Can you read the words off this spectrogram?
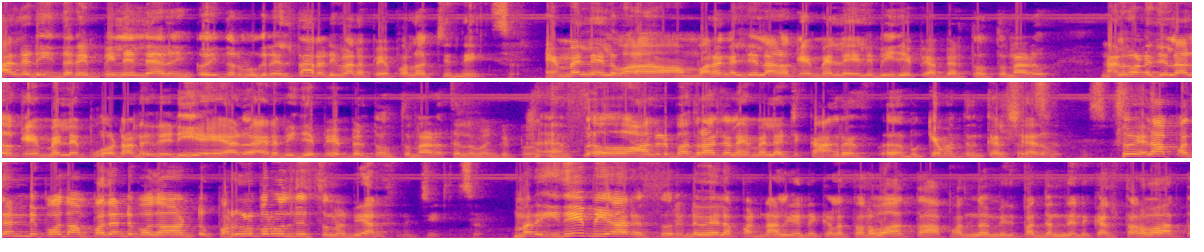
ఆల్రెడీ ఇద్దరు ఎంపీలు వెళ్ళారు ఇంకో ఇద్దరు ముగ్గురు వెళ్తారని ఇవాళ పేపర్లో వచ్చింది. ఎమ్మెల్యేలు వరంగల్ జిల్లాలో ఒక ఎమ్మెల్యే వెళ్ళి బీజేపీ అభ్యర్థి అవుతున్నాడు. నల్గొండ జిల్లాలో ఒక ఎమ్మెల్యే పోవడానికి రెడీ అయ్యాడు. ఆయన బీజేపీ అభ్యర్థి Venkatrao. So already Bhadrachalam MLA వచ్చి కాంగ్రెస్ ముఖ్యమంత్రిని కలిశారు. సో ఎలా పదండి పోదాం పదండి పోదాం అంటూ పరుగులు పరుగులు తీస్తున్నారు బీఆర్ఎస్ నుంచి. మరి ఇదే బీఆర్ఎస్ రెండు వేల పద్నాలుగు ఎన్నికల తర్వాత పంతొమ్మిది పద్దెనిమిది ఎన్నికల తర్వాత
